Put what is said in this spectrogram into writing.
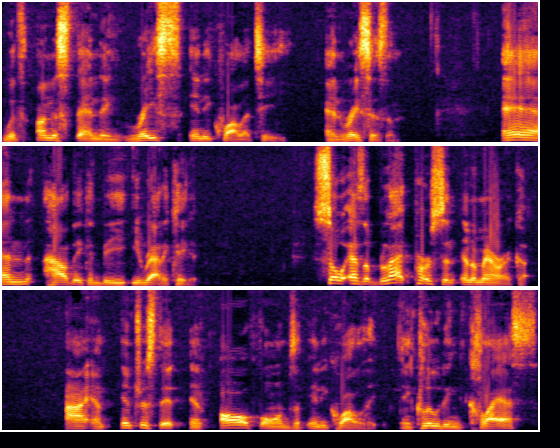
with understanding race inequality and racism and how they can be eradicated. So, as a Black person in America, I am interested in all forms of inequality, including class,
